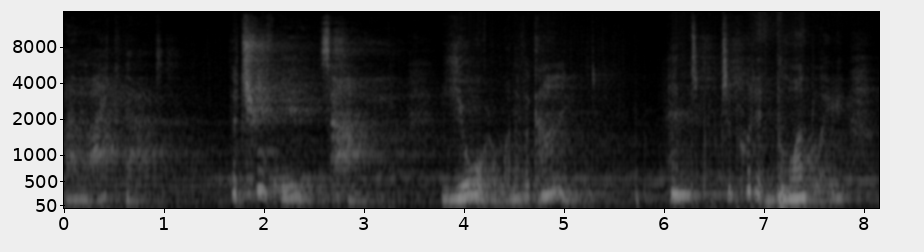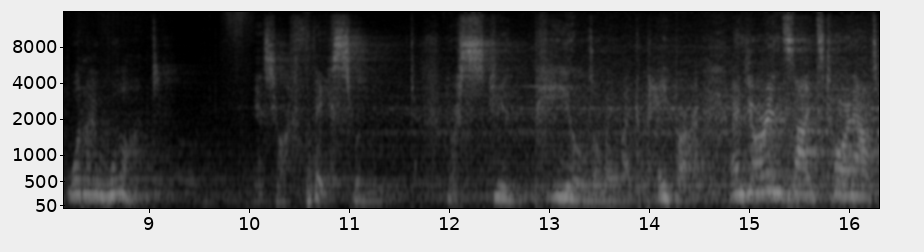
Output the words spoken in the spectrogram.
I like that. The truth is, honey, you're one of a kind. And to put it bluntly, what I want is your face removed, your skin peeled away like paper, and your insides torn out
